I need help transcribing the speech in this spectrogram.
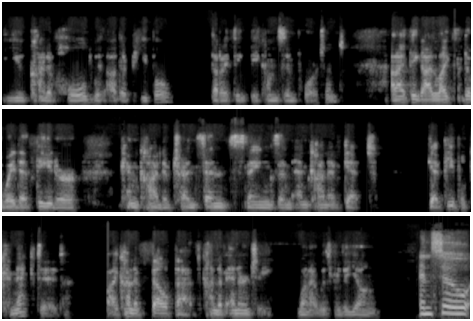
you kind of hold with other people that I think becomes important. And I think I like the way that theater can kind of transcend things and, and kind of get get people connected. I kind of felt that kind of energy when I was really young. And so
